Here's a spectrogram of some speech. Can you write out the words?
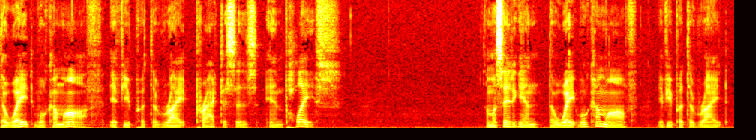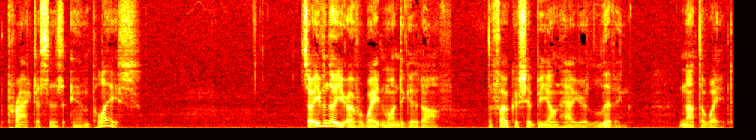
The weight will come off if you put the right practices in place. I'm going to say it again. The weight will come off if you put the right practices in place. So even though you're overweight and wanting to get it off, the focus should be on how you're living, not the weight.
